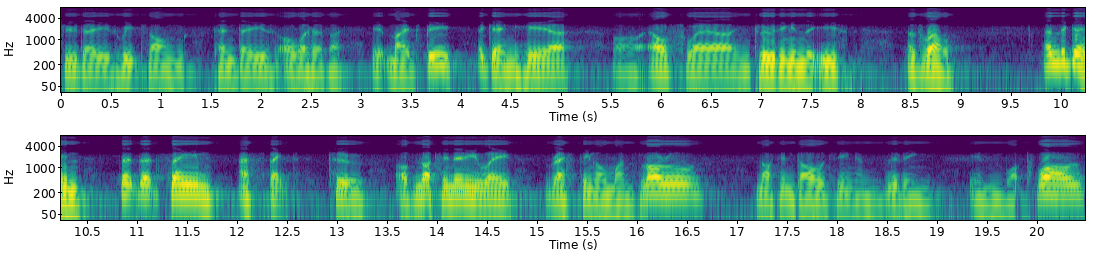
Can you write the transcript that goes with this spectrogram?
few days, week long, ten days or whatever it might be, again here or elsewhere, including in the East as well. And again, that, that same aspect too of not in any way resting on one's laurels, not indulging and living in what was,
